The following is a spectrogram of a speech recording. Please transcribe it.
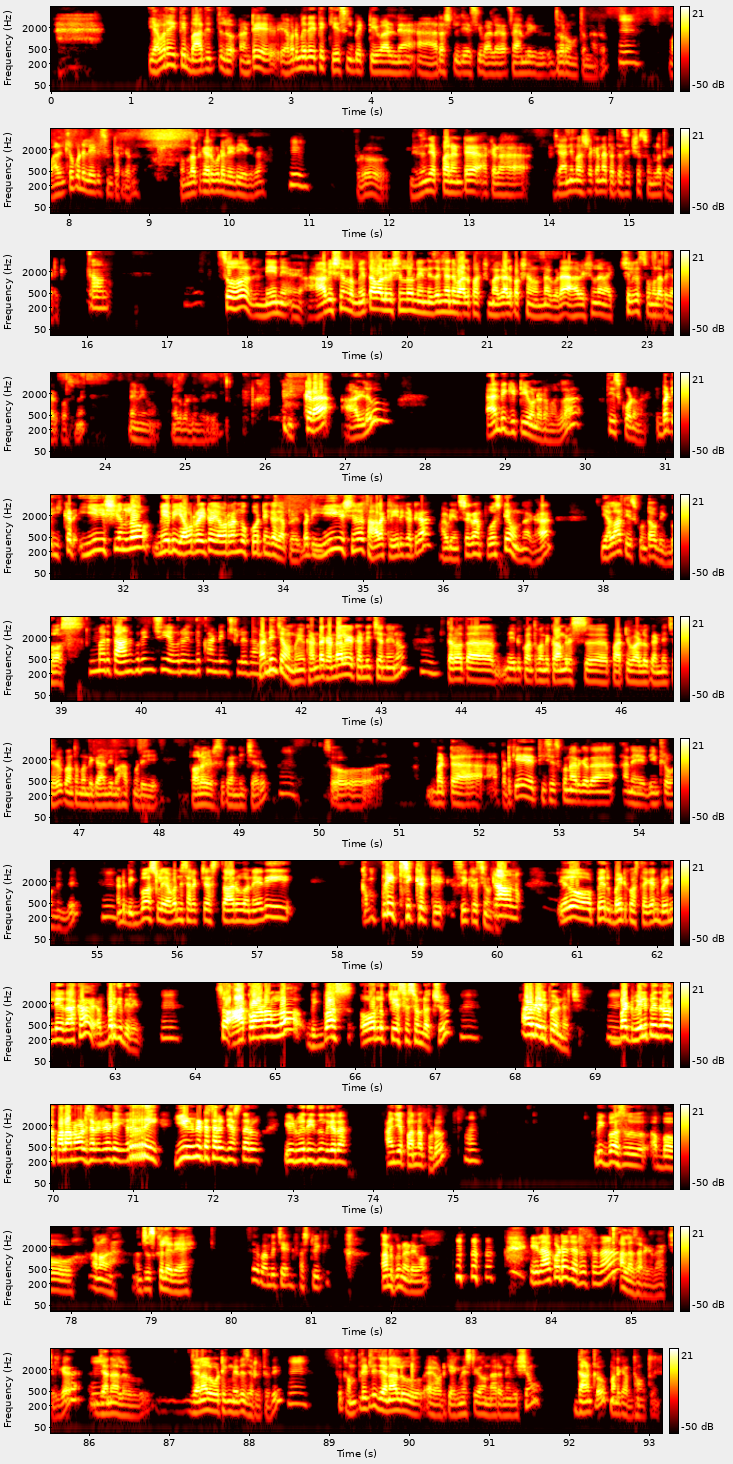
ఎవరైతే బాధితులు అంటే ఎవరి మీద అయితే కేసులు పెట్టి వాళ్ళని అరెస్టులు చేసి వాళ్ళ ఫ్యామిలీ దూరం అవుతున్నారో వాళ్ళ ఇంట్లో కూడా లేడీస్ ఉంటారు కదా. సుమలత గారు కూడా లేడీయే కదా. ఇప్పుడు నిజం చెప్పాలంటే అక్కడ జానీ మాస్టర్ కన్నా పెద్ద శిక్ష సుమలత గారికి. అవును. సో నేను ఆ విషయంలో మిగతా వాళ్ళ విషయంలో నేను నిజంగానే వాళ్ళ పక్ష మగాళ్ళ పక్షాన ఉన్నా కూడా ఆ విషయంలో యాక్చువల్గా సుమలత గారి కోసమే నేను నిలబడడం జరిగింది. ఇక్కడ వాళ్ళు అంబిగిటీ ఉండడం వల్ల తీసుకోవడం బట్ ఇక్కడ ఈ విషయంలో మేబీ ఎవరు రైటో ఎవరు రంగో కోర్టు ఇంకా చెప్పలేదు. బట్ ఈ విషయంలో చాలా క్లియర్ కట్గా ఆవిడ ఇన్స్టాగ్రామ్ పోస్టే ఉందాగా ఎలా తీసుకుంటావు బిగ్ బాస్? మరి దాని గురించి ఎవరు ఎందుకు ఖండించలేదు? ఖండించాము. మేము ఖండ ఖండాలుగా ఖండించాను నేను. Hmm. తర్వాత మేబీ కొంతమంది కాంగ్రెస్ పార్టీ వాళ్ళు ఖండించారు. కొంతమంది గాంధీ మహాత్ముడి ఫాలోయర్స్ ఖండించారు. Hmm. సో బట్ అప్పటికే తీసేసుకున్నారు కదా అనే దీంట్లో ఉండింది. Hmm. అంటే బిగ్ బాస్లో ఎవరిని సెలెక్ట్ చేస్తారు అనేది కంప్లీట్ సీక్రెట్ సీక్రెసీ ఉంటుంది. ఏదో పేర్లు బయటకు వస్తాయి కానీ వెళ్ళేదాకా ఎవ్వరికి తెలియదు. సో ఆ కోణంలో బిగ్ బాస్ ఓవర్లుక్ చేసేసి ఉండొచ్చు. ఆవిడ వెళ్ళిపోయి ఉండొచ్చు. బట్ వెళ్ళిపోయిన తర్వాత పలానా వాళ్ళు సెలెక్ట్ అంటే ఎర్రీ ఈవినట్టే సెలెక్ట్ చేస్తారు? వీడి మీద ఇది ఉంది కదా అని చెప్పి అన్నప్పుడు. బిగ్ బాస్ అబ్బో అను అని చూసుకోలేదే. సరే పంపించేయండి ఫస్ట్ వీక్. అనుకున్నాడేమో. ఇలా కూడా జరుగుతుందా? అలా జరగదు యాక్చువల్గా. జనాలు జనాల ఓటింగ్ మీద జరుగుతుంది. సో కంప్లీట్లీ జనాలు ఆవిడకి against గా ఉన్నారనే విషయం దాంట్లో మనకి అర్థమవుతుంది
